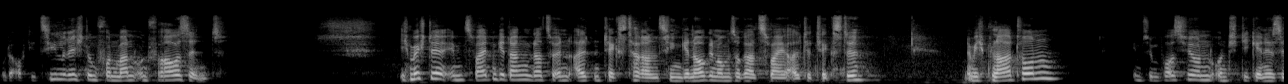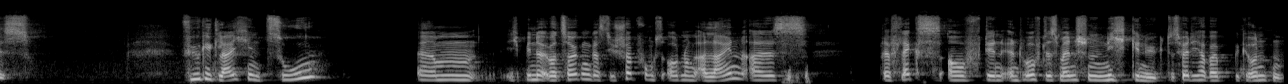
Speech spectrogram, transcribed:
oder auch die Zielrichtung von Mann und Frau sind? Ich möchte im zweiten Gedanken dazu einen alten Text heranziehen, genau genommen sogar zwei alte Texte, nämlich Platon im Symposion und die Genesis. Füge gleich hinzu, ähm, ich bin der Überzeugung, dass die Schöpfungsordnung allein als Reflex auf den Entwurf des Menschen nicht genügt. Das werde ich aber begründen.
